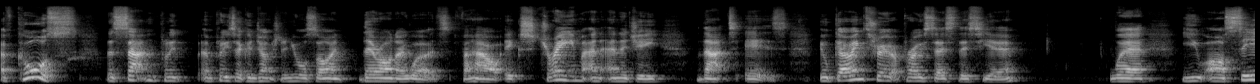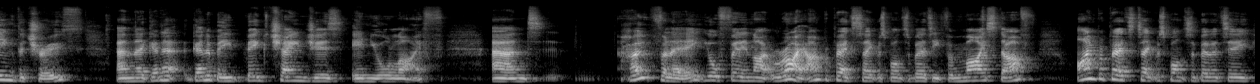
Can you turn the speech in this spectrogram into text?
Of course, the Saturn and Pluto conjunction in your sign, there are no words for how extreme an energy that is. You're going through a process this year where you are seeing the truth and they're gonna gonna be big changes in your life and hopefully you're feeling like right i'm prepared to take responsibility for my stuff i'm prepared to take responsibility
